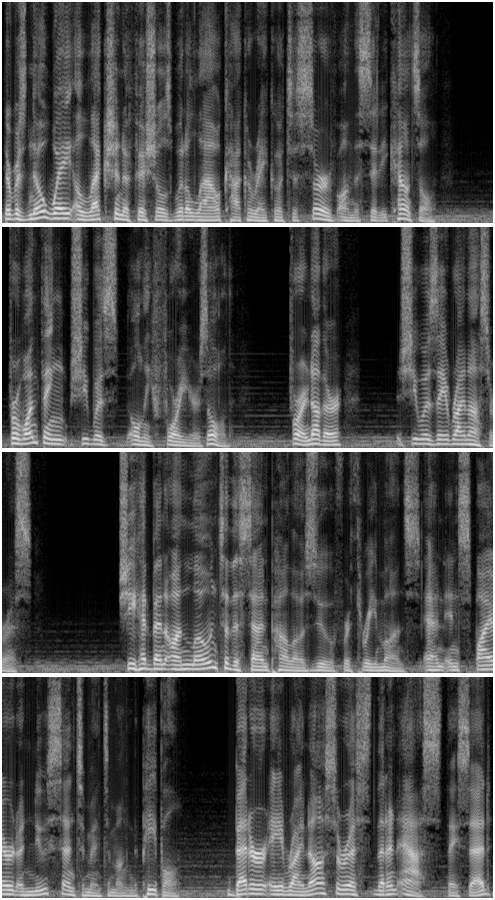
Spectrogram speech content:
There was no way election officials would allow Cacareco to serve on the city council. For one thing, she was only four years old. For another, she was a rhinoceros. She had been on loan to the San Paulo Zoo for three months and inspired a new sentiment among the people. Better a rhinoceros than an ass, they said,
